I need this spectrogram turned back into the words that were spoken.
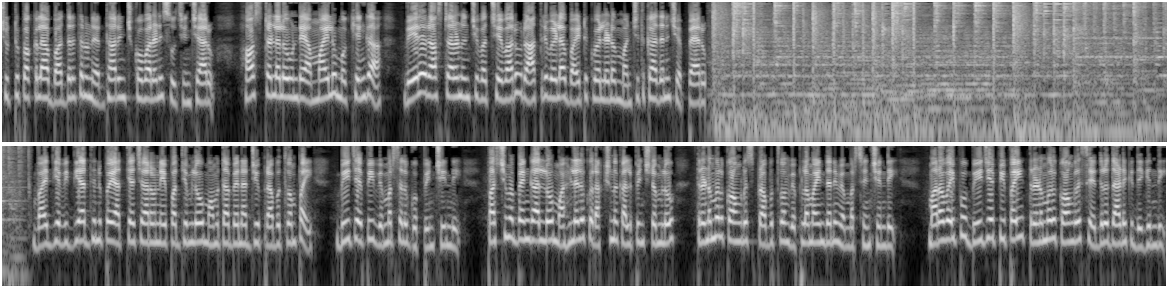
చుట్టుపక్కల భద్రతను నిర్ధారించుకోవాలని సూచించారు. హాస్టళ్ళలో ఉండే అమ్మాయిలు ముఖ్యంగా వేరే రాష్ట్రాల నుంచి వచ్చేవారు రాత్రివేళ బయటకు వెళ్ళడం మంచిది కాదని చెప్పారు. వైద్య విద్యార్థినిపై అత్యాచారం నేపథ్యంలో మమతా బెనర్జీ ప్రభుత్వంపై బీజేపీ విమర్శలు గుప్పించింది. పశ్చిమ బెంగాల్లో మహిళలకు రక్షణ కల్పించడంలో తృణమూల్ కాంగ్రెస్ ప్రభుత్వం విఫలమైందని విమర్శించింది. మరోవైపు బీజేపీపై తృణమూల్ కాంగ్రెస్ ఎదురుదాడికి దిగింది.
